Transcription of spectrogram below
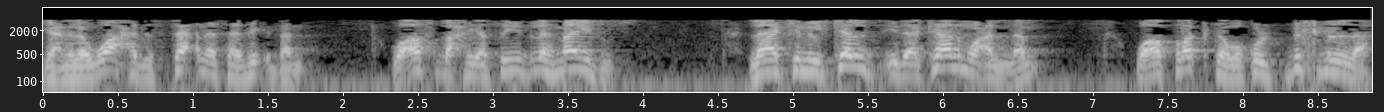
يعني لو واحد استأنس ذئبا وأصبح يصيد له ما يجوز. لكن الكلب إذا كان معلم وأطرقته وقلت بسم الله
